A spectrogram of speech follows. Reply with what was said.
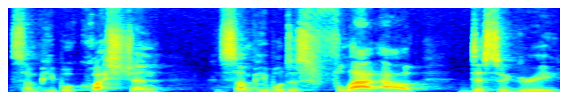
some people question, and some people just flat out disagree.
